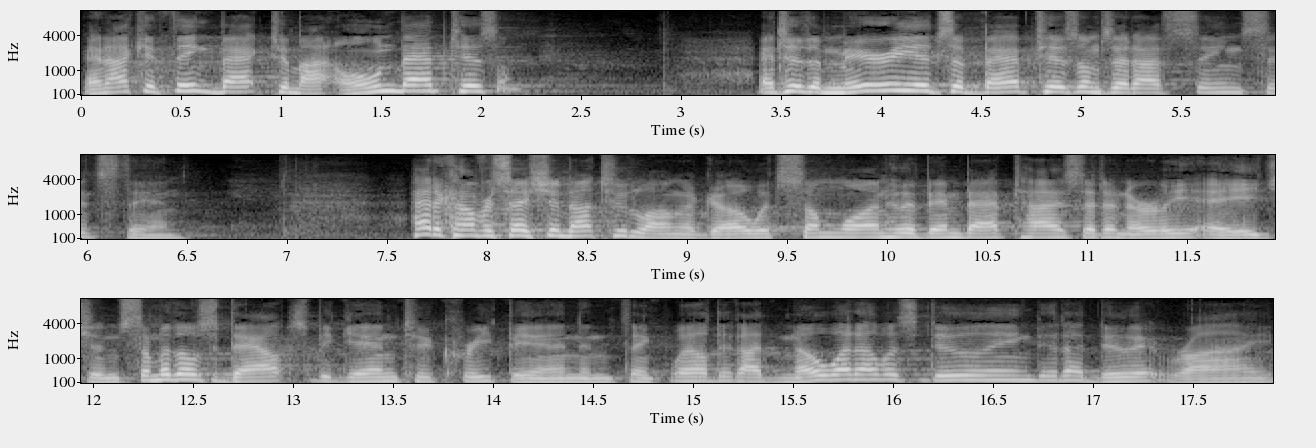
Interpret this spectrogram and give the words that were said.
And I can think back to my own baptism and to the myriads of baptisms that I've seen since then. I had a conversation not too long ago with someone who had been baptized at an early age, and some of those doubts began to creep in and think, well, did I know what I was doing? Did I do it right?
